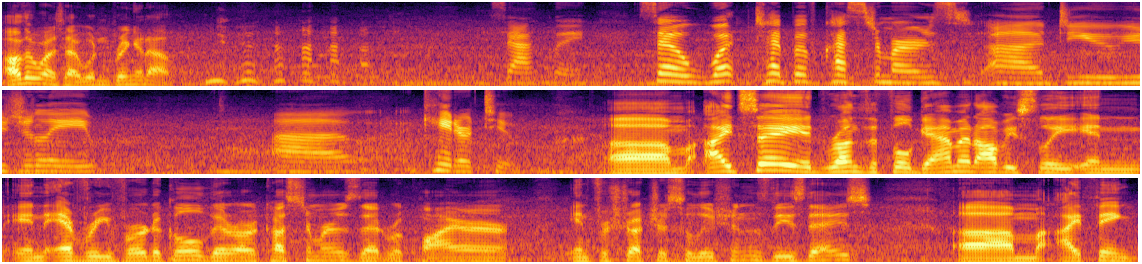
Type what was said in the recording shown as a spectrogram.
Otherwise I wouldn't bring it up. exactly. So what type of customers uh, do you usually uh, cater to? Um, I'd say it runs the full gamut. Obviously, in, in every vertical, there are customers that require infrastructure solutions these days. Um, I think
